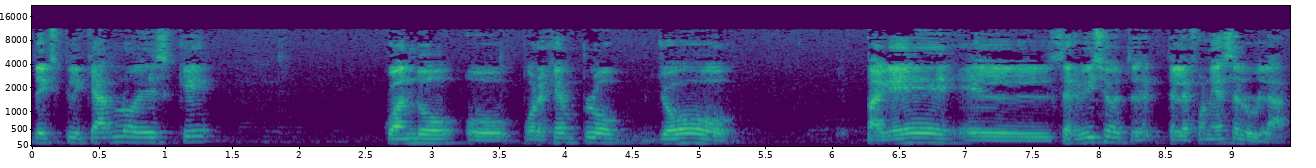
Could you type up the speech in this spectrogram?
de explicarlo es que cuando, por ejemplo, yo pagué el servicio de telefonía celular.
